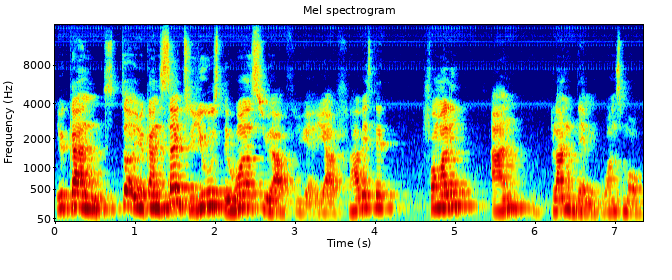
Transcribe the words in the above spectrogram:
you can store you can decide to use the ones you have you, have harvested formerly and plant them once more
